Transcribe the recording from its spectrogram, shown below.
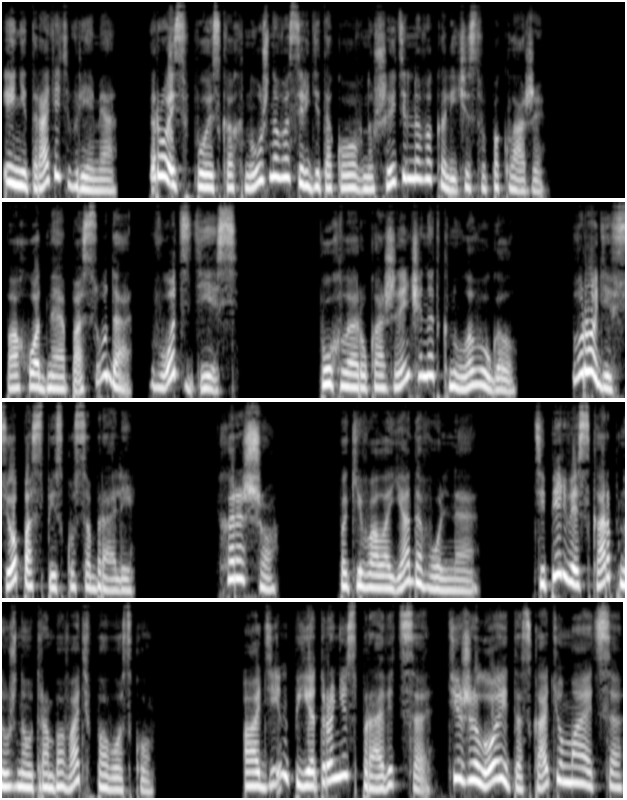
И не тратить время, роясь в поисках нужного среди такого внушительного количества поклажи. Походная посуда вот здесь. Пухлая рука женщины ткнула в угол. Вроде все по списку собрали. Хорошо, покивала я, довольная. Теперь весь скарб нужно утрамбовать в повозку. Один Пьетро не справится, тяжело и таскать умается,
